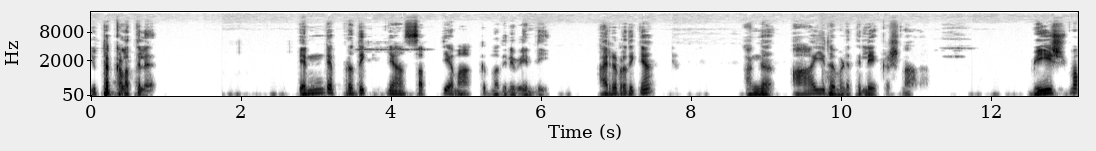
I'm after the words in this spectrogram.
യുദ്ധക്കളത്തിൽ എന്റെ പ്രതിജ്ഞ സത്യമാക്കുന്നതിന് വേണ്ടി. ആരുടെ പ്രതിജ്ഞ? അങ്ങ് ആയുധമെടുത്തില്ലേ കൃഷ്ണ ഭീഷ്മ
